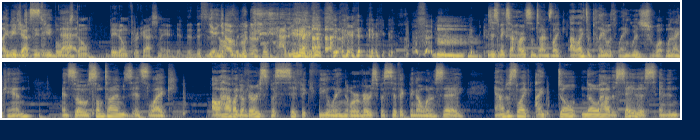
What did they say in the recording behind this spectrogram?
Maybe you can just Japanese say people just don't they don't procrastinate. Yeah, this is Yeah, not yeah, within right. our vocabulary. it just makes it hard sometimes. Like I like to play with language when I can, and so sometimes it's like I'll have like a very specific feeling or a very specific thing I want to say, and I'm just like I don't know how to say this, and then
